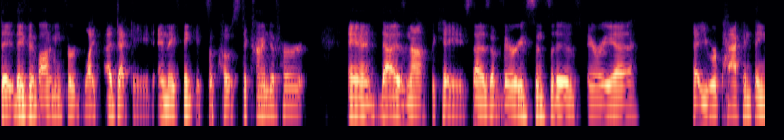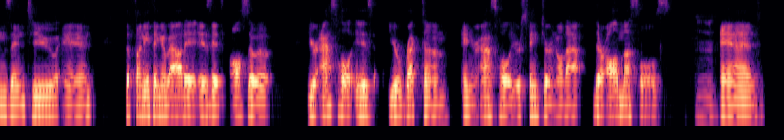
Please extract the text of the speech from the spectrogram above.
they, they've been bottoming for like a decade and they think it's supposed to kind of hurt. And that is not the case. That is a very sensitive area that you were packing things into. And the funny thing about it is it's also your asshole is your rectum and your asshole, your sphincter and all that. They're all muscles. Mm. And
